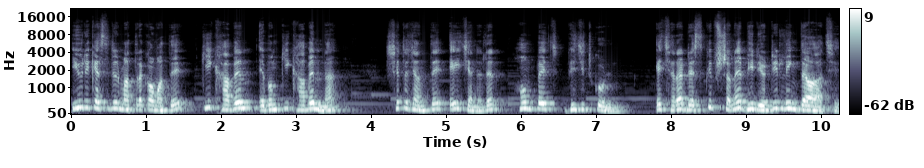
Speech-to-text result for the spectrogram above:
ইউরিক অ্যাসিডের মাত্রা কমাতে কি খাবেন এবং কি খাবেন না সেটা জানতে এই চ্যানেলের হোম পেজ ভিজিট করুন। এছাড়া ডেসক্রিপশনে ভিডিওটির লিংক দেওয়া আছে।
